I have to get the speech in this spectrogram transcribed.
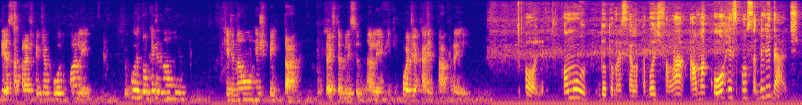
ter essa prática de acordo com a lei. E o corretor que ele não, que ele não respeitar o que está estabelecido na lei, o que, que pode acarretar para ele? Olha, como o doutor Marcelo acabou de falar, há uma corresponsabilidade.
